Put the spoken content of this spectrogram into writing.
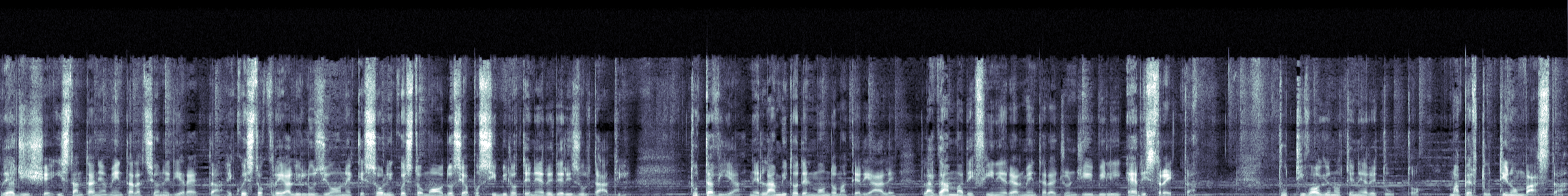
reagisce istantaneamente all'azione diretta e questo crea l'illusione che solo in questo modo sia possibile ottenere dei risultati. Tuttavia, nell'ambito del mondo materiale, la gamma dei fini realmente raggiungibili è ristretta. Tutti vogliono ottenere tutto, ma per tutti non basta,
